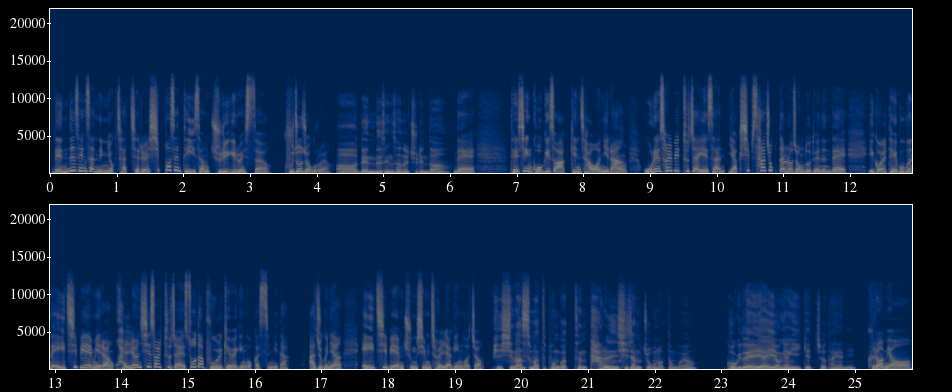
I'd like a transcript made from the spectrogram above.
낸드 생산 능력 자체를 10% 이상 줄이기로 했어요. 구조적으로요. 아, 낸드 생산을 줄인다. 네. 대신 거기서 아낀 자원이랑 올해 설비 투자 예산 약 14조 달러 정도 되는데 이걸 대부분 HBM이랑 관련 시설 투자에 쏟아 부을 계획인 것 같습니다. 아주 그냥 HBM 중심 전략인 거죠. PC나 스마트폰 같은 다른 시장 쪽은 어떤 거요? 거기도 AI 영향이 있겠죠, 당연히. 그러면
